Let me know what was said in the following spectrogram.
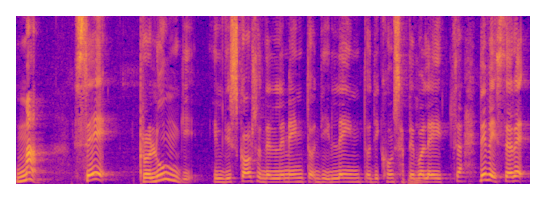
ma se prolunghi il discorso dell'elemento di lento, di consapevolezza, mm. deve essere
